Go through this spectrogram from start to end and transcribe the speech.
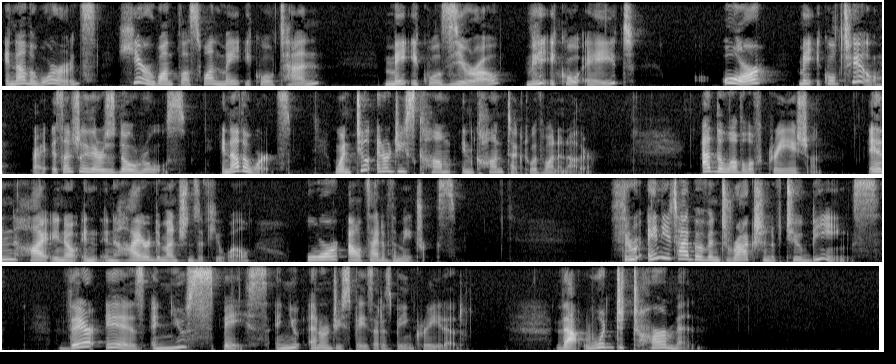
In other words, here 1 plus 1 may equal 10, may equal 0, may equal 8, or may equal 2, right? Essentially, there's no rules. In other words, when two energies come in contact with one another at the level of creation, in high, you know, in, in higher dimensions, if you will, or outside of the matrix. Through any type of interaction of two beings, there is a new space, a new energy space that is being created that would determine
